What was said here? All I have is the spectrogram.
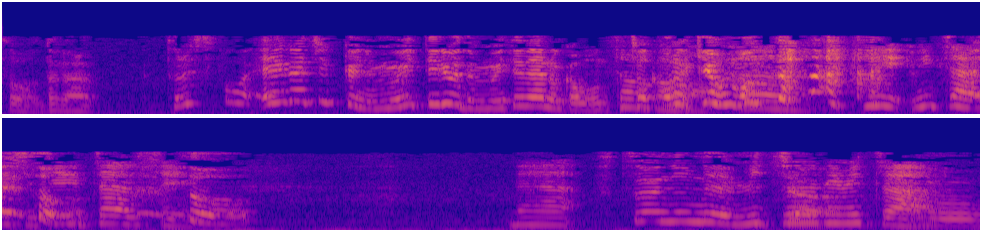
そうだからトレスポは映画実況に向いてるようで向いてないのかもちょっとだけ思った、うん。き見ちゃうし 聞いちゃうし。そう。ね。普通にね見ちゃう。普通に見ちゃうん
